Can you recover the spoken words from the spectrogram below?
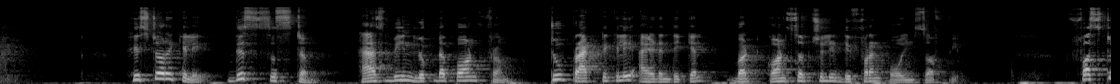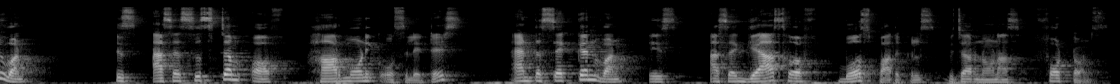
Historically, this system has been looked upon from two practically identical but conceptually different points of view. First one is as a system of harmonic oscillators and the second one is as a gas of Bose particles which are known as photons.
